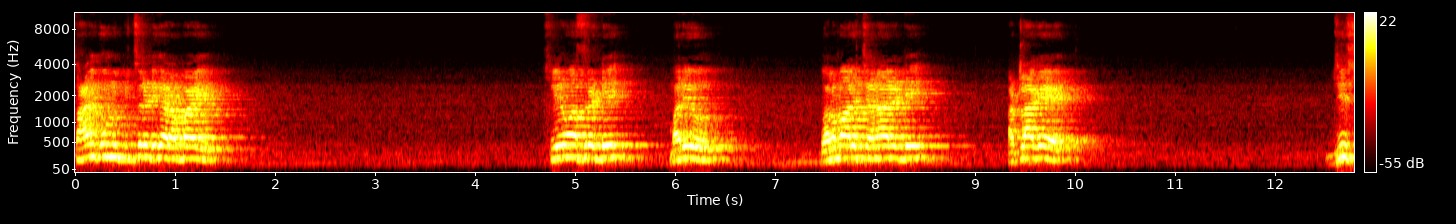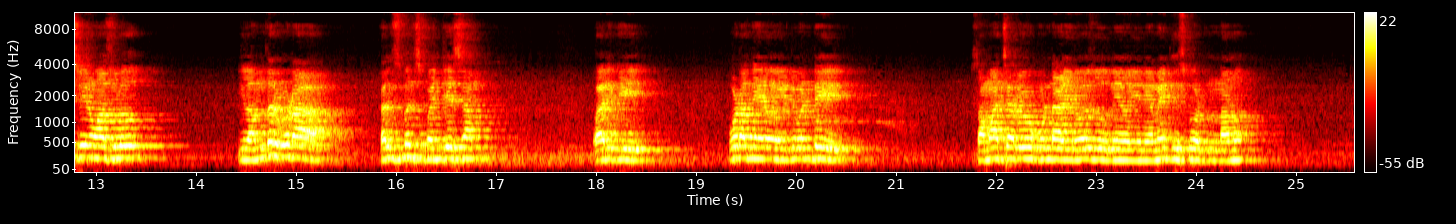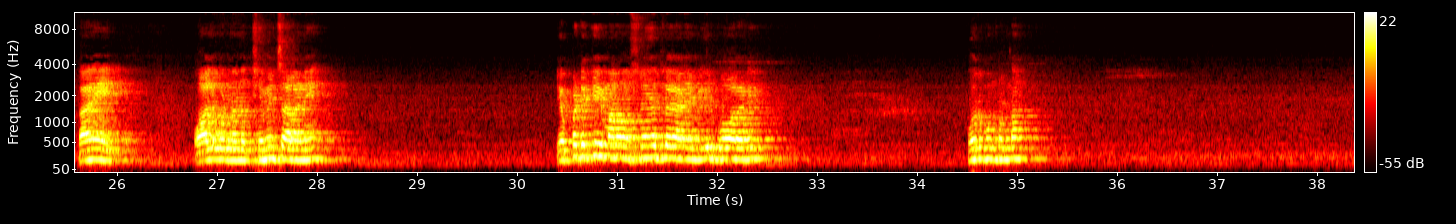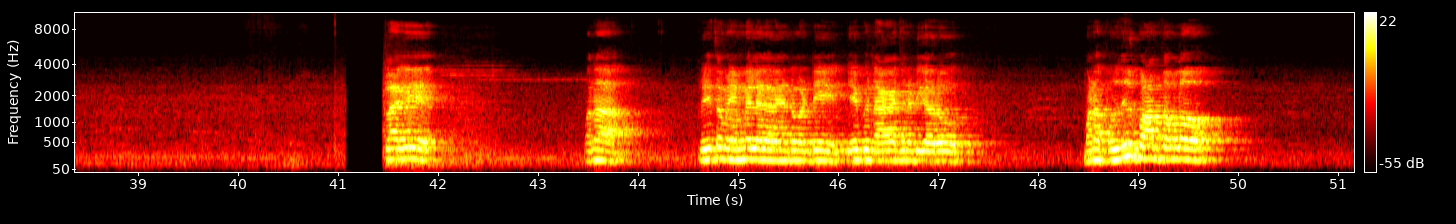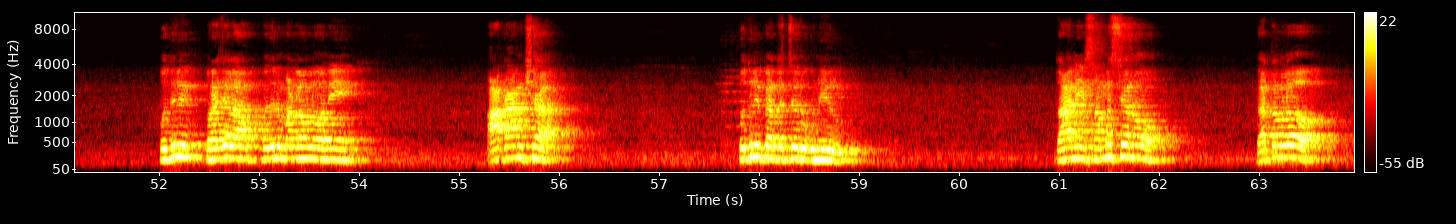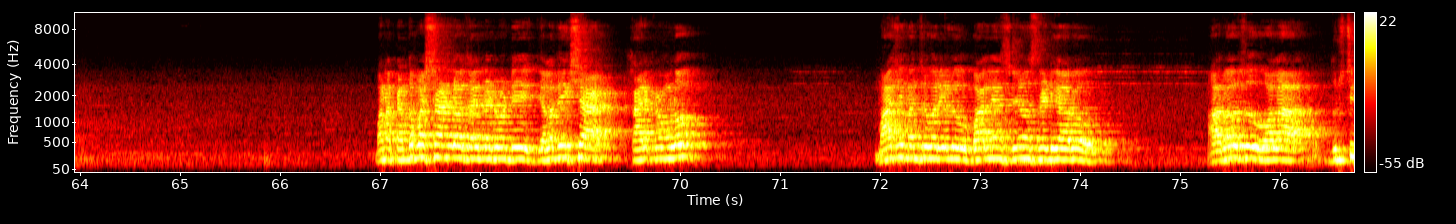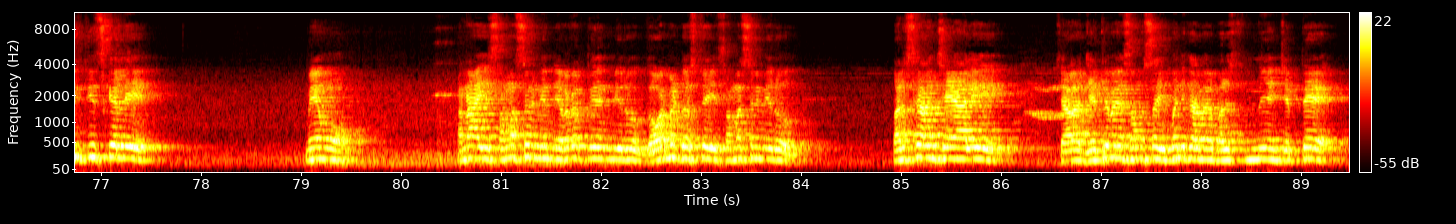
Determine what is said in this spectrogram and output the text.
సానికొమ్మ పిచ్చిరెడ్డి గారి అబ్బాయి శ్రీనివాసరెడ్డి మరియు గొలమారి చెన్నారెడ్డి అట్లాగే జి శ్రీనివాసులు వీళ్ళందరూ కూడా కలిసిమెలిసి పనిచేశాం. వారికి కూడా నేను ఎటువంటి సమాచారం ఇవ్వకుండా ఈరోజు నేను ఈ నిర్ణయం తీసుకుంటున్నాను కానీ వాళ్ళు కూడా నన్ను క్షమించాలని ఎప్పటికీ మనం స్నేహితులుగానే మిగిలిపోవాలని కోరుకుంటున్నా. అలాగే మన ప్రీతం ఎమ్మెల్యే గారైనటువంటి అయినటువంటి ఏపీ నాగార్జున రెడ్డి గారు మన పొదిలి ప్రాంతంలో పొదిలి ప్రజల పొదిలి మండలంలోని ఆకాంక్ష కుదిరి పెద్ద చెరుకు నీరు. దాని సమస్యను గతంలో మన పెద్ద బస్ స్టాండ్లో జరిగినటువంటి జలదీక్ష కార్యక్రమంలో మాజీ మంత్రివర్యులు బాలినేని శ్రీనివాసరెడ్డి గారు ఆ రోజు వాళ్ళ దృష్టికి తీసుకెళ్ళి మేము అన్న ఈ సమస్యను మీరు నిలబెట్టి మీరు గవర్నమెంట్ వస్తే ఈ సమస్యను మీరు పరిష్కారం చేయాలి. చాలా జటిలమైన సమస్య ఇబ్బందికరమైన పరిస్థితి ఉంది అని చెప్తే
